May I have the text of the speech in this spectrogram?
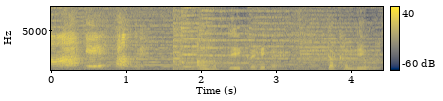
आपके हक में। आप देख रहे हैं दखल न्यूज़।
